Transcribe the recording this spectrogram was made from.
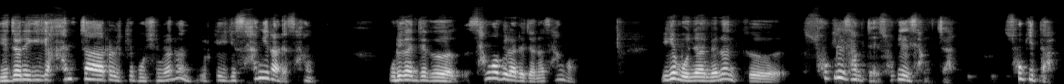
예전에 이게 한자를 이렇게 보시면은 이렇게 이게 상이라래 상. 우리가 이제 그 상업이라 그러잖아 상업. 이게 뭐냐면은 그 속일 상자예요. 속일 상자. 속이다.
